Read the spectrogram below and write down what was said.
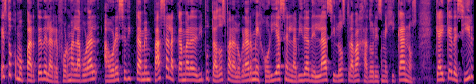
Esto como parte de la reforma laboral. Ahora ese dictamen pasa a la Cámara de Diputados para lograr mejorías en la vida de las y los trabajadores mexicanos. Que hay que decir,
